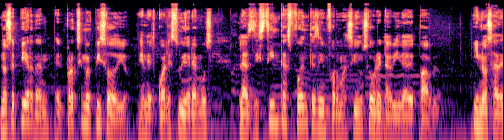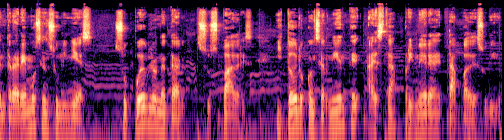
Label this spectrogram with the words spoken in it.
No se pierdan el próximo episodio en el cual estudiaremos las distintas fuentes de información sobre la vida de Pablo y nos adentraremos en su niñez, su pueblo natal, sus padres y todo lo concerniente a esta primera etapa de su vida.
